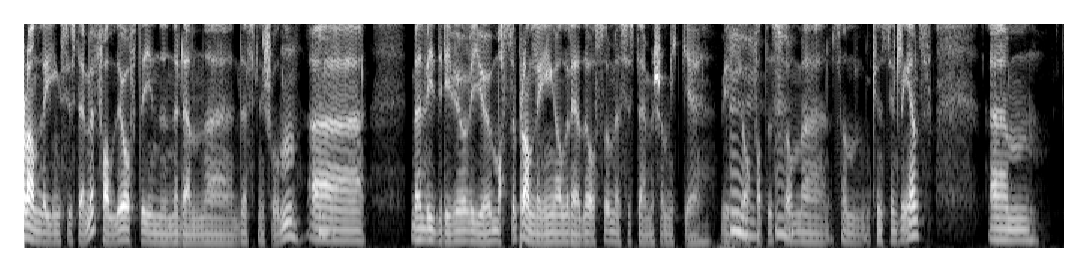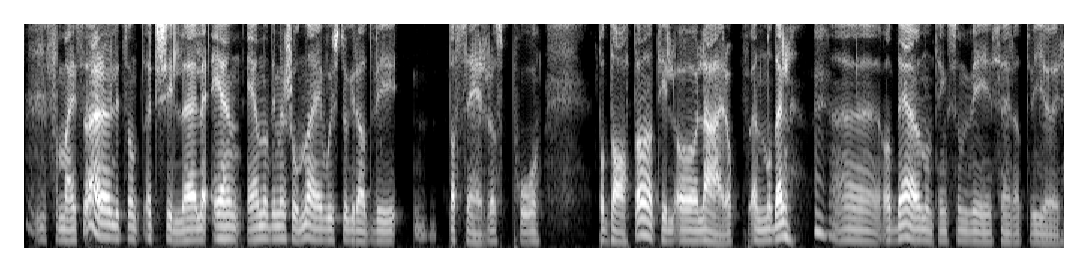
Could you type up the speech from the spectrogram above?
planleggingssystemet faller jo ofte inn under den uh, definisjonen. Eh, men vi driver jo, vi gjør masse planlegging allerede også med systemer som ikke vil Mm, oppfattes mm. Som, uh, som kunstig intelligens. Um, for meg så er det jo litt sånn et skille, eller en, en av dimensjonene er i hvor stor grad vi baserer oss på, på data da, til å lære opp en modell. Mm. Eh, og det er jo noen ting som vi ser at vi gjør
